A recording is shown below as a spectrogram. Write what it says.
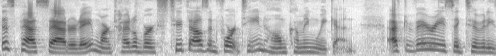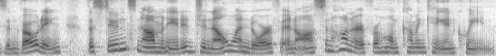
This past Saturday marked Heidelberg's 2014 homecoming weekend. After various activities and voting, the students nominated Janelle Wendorf and Austin Hunter for Homecoming King and Queen.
